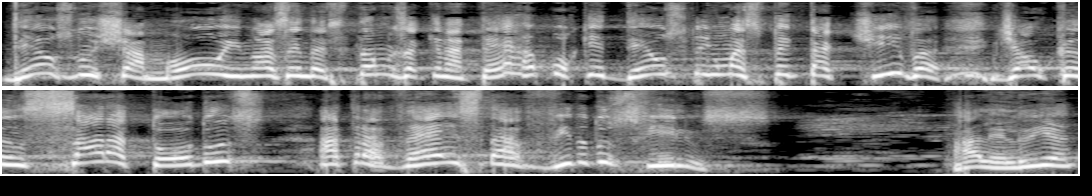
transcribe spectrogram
Deus nos chamou e nós ainda estamos aqui na terra porque Deus tem uma expectativa de alcançar a todos através da vida dos filhos. Aleluia.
